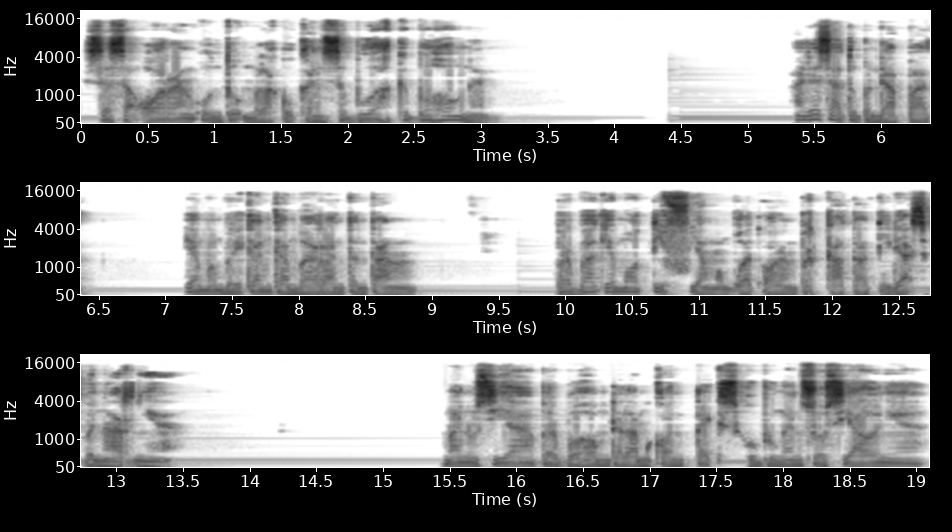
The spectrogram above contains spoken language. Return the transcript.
seseorang untuk melakukan sebuah kebohongan? Ada satu pendapat yang memberikan gambaran tentang berbagai motif yang membuat orang berkata tidak sebenarnya. Manusia berbohong dalam konteks hubungan sosialnya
